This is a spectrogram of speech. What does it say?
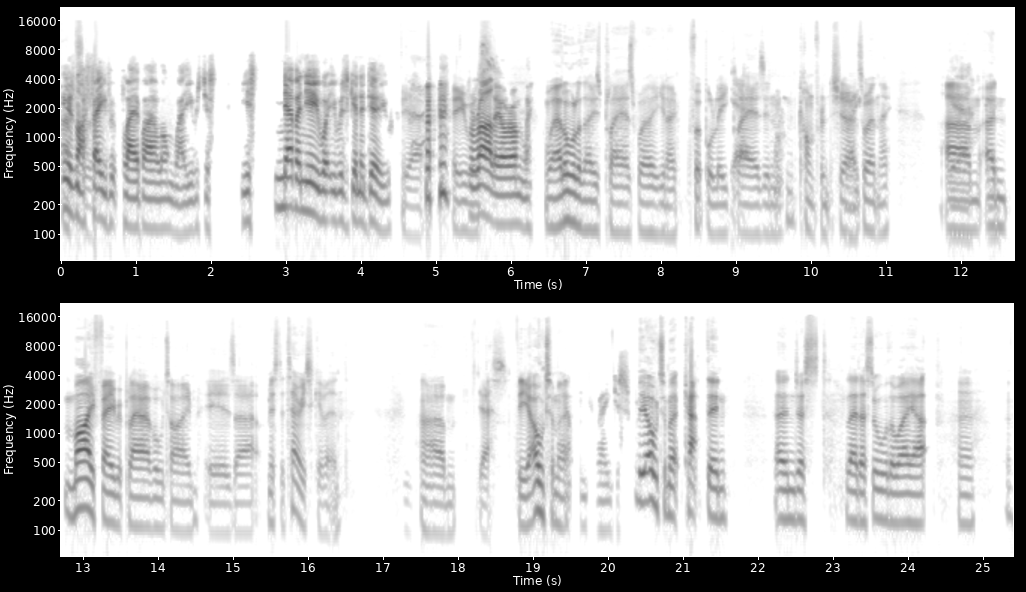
He was my favourite player by a long way. He was just you just never knew what he was going to do, Yeah, he was. rightly or wrongly. Well, all of those players were, you know, football league players in conference shirts, weren't they? Yeah. Um, and my favourite player of all time is uh, Mr. Terry Skiverton. Um, yes, the ultimate, Courageous. the ultimate captain, and just led us all the way up. Uh, and,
